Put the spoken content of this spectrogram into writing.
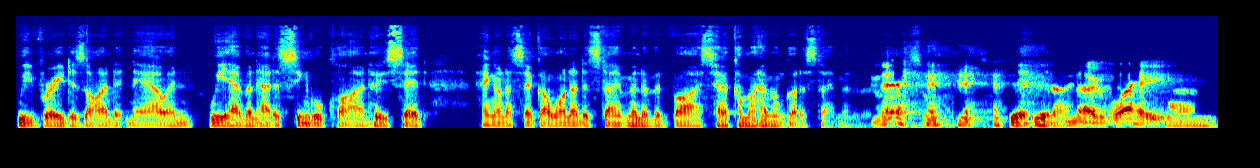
we've redesigned it now, and we haven't had a single client who said, "Hang on a sec, I wanted a statement of advice. How come I haven't got a statement of advice?" Or, yeah, you know, no way. Um,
